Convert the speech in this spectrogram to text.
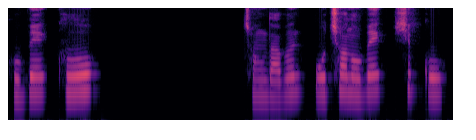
909 정답은 5519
